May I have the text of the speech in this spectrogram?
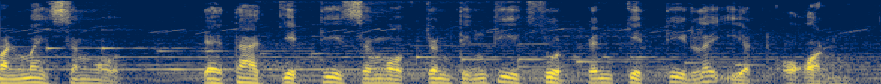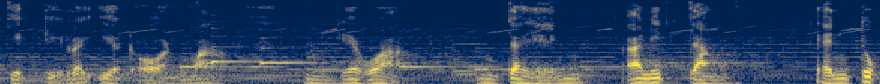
มันไม่สงบ แต่ถ้าจิตที่สงบจนถึงที่สุดเป็นจิตที่ละเอียดอ่อน จิตที่ละเอียดอ่อนมาก เรียกว่ามันจะเห็นอนิจจัง เห็นทุก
